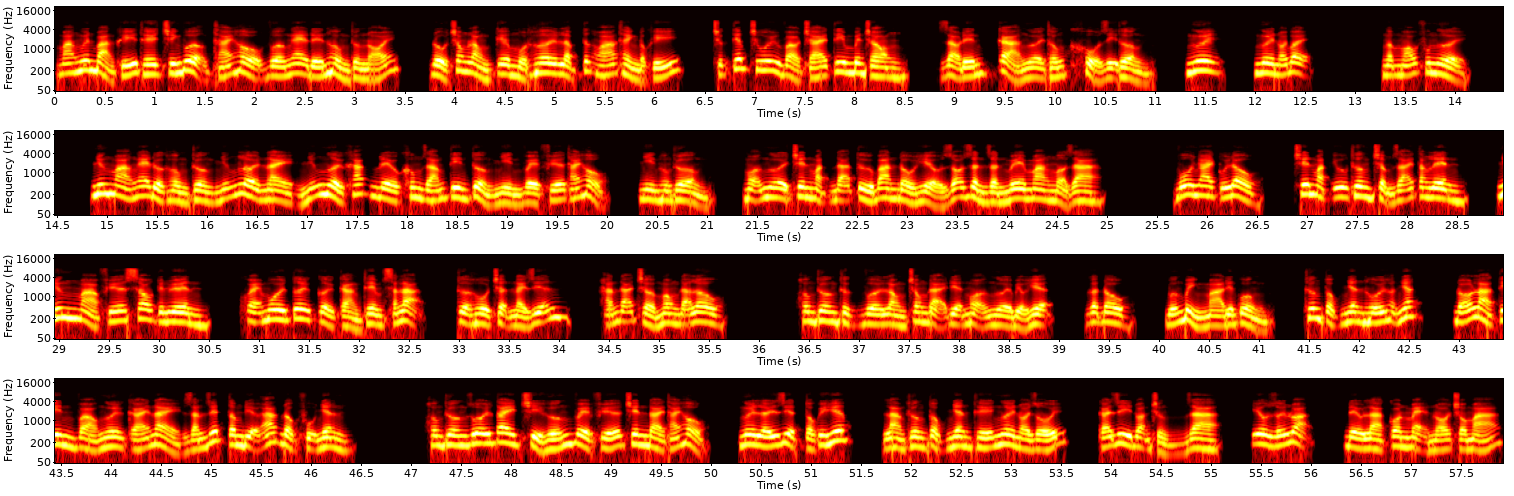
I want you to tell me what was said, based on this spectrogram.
Mà nguyên bản khí thế chính vượng Thái Hậu vừa nghe đến Hồng Thường nói, đổ trong lòng kia một hơi lập tức hóa thành độc khí, trực tiếp chui vào trái tim bên trong, rào đến cả người thống khổ dị thường. Ngươi, ngươi nói bậy. Ngậm máu phun người. Nhưng mà nghe được Hồng Thường những lời này những người khác đều không dám tin tưởng nhìn về phía Thái Hậu, nhìn Hồng Thường, mọi người trên mặt đã từ ban đầu hiểu rõ dần dần mê mang mở ra. Vô nhai cúi đầu, trên mặt yêu thương chậm rãi tăng lên, nhưng mà phía sau tuyên uyên, khỏe môi tươi cười càng thêm sán lạ, tựa hồ trận này diễn, hắn đã chờ mong đã lâu. Hồng thương thực vừa lòng trong đại điện mọi người biểu hiện, gật đầu, bướng bỉnh mà điên cuồng, thương tộc nhân hối hận nhất, đó là tin vào ngươi cái này rắn giết tâm địa ác độc phụ nhân. Hồng thường duỗi tay chỉ hướng về phía trên đài Thái Hậu, ngươi lấy diệt tộc uy hiếp, làm thương tộc nhân thế ngươi nói dối, cái gì đoạn trưởng ra, yêu giới loạn, đều là con mẹ nó chó má.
